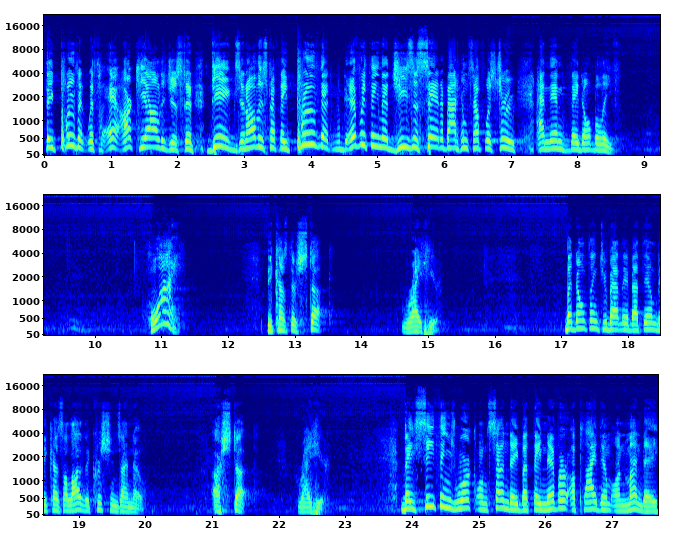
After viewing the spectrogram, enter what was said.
They prove it with archaeologists and digs and all this stuff. They prove that everything that jesus said about himself was true and then they don't believe. Why? Because they're stuck right here. But don't think too badly about them because a lot of the christians i know are stuck right here. They see things work on Sunday, but they never apply them on Monday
